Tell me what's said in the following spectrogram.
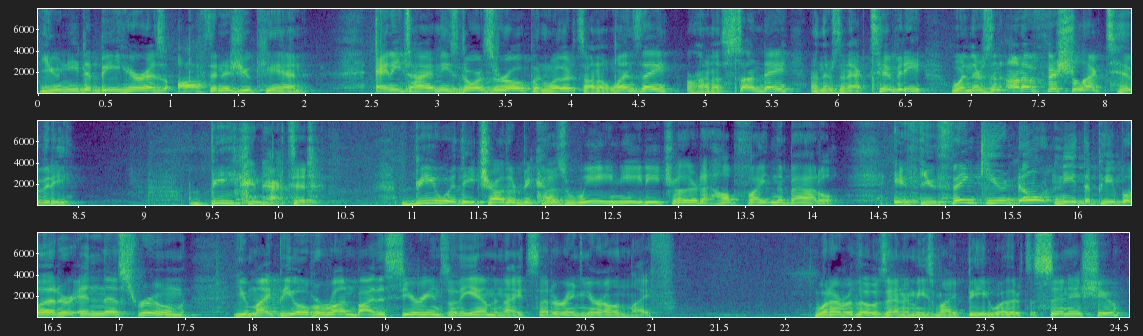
You need to be here as often as you can. Anytime these doors are open, whether it's on a Wednesday or on a Sunday, and there's an activity, when there's an unofficial activity, be connected. Be with each other because we need each other to help fight in the battle. If you think you don't need the people that are in this room, you might be overrun by the Syrians or the Ammonites that are in your own life. Whatever those enemies might be, whether it's a sin issue,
